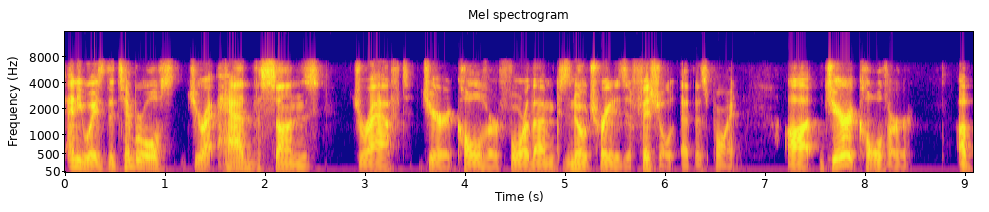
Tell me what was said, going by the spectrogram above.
anyways, the Timberwolves dra- had the Suns draft Jarrett Culver for them because no trade is official at this point. Uh, Jarrett Culver, a,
